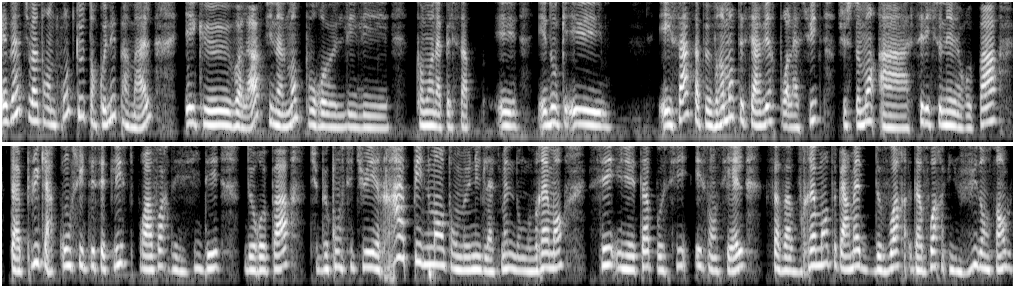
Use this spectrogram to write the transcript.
eh ben tu vas te rendre compte que t'en connais pas mal et que voilà, finalement pour euh, les, les comment on appelle ça? Et, et donc et et ça, ça peut vraiment te servir pour la suite, justement, à sélectionner les repas. T'as plus qu'à consulter cette liste pour avoir des idées de repas. Tu peux constituer rapidement ton menu de la semaine. Donc vraiment, c'est une étape aussi essentielle. Ça va vraiment te permettre de voir, d'avoir une vue d'ensemble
